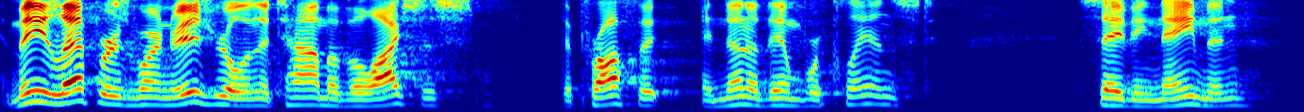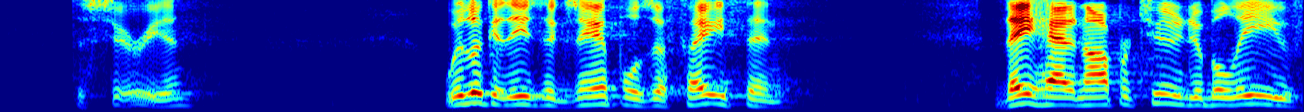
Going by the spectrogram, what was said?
And many lepers were in Israel in the time of Elias, the prophet, and none of them were cleansed, saving Naaman, the Syrian. We look at these examples of faith, and they had an opportunity to believe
